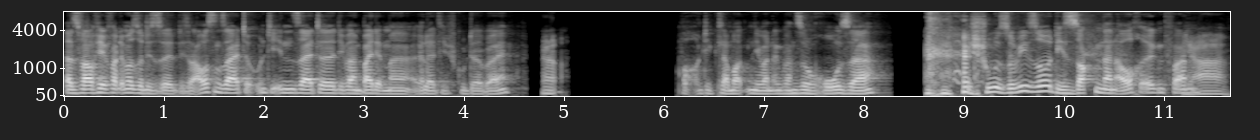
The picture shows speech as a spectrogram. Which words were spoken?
Also es war auf jeden Fall immer so diese, diese Außenseite und die Innenseite, die waren beide immer relativ gut dabei. Ja. Boah, und die Klamotten, die waren irgendwann so rosa. Die Schuhe sowieso, die Socken dann auch irgendwann. Ja,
